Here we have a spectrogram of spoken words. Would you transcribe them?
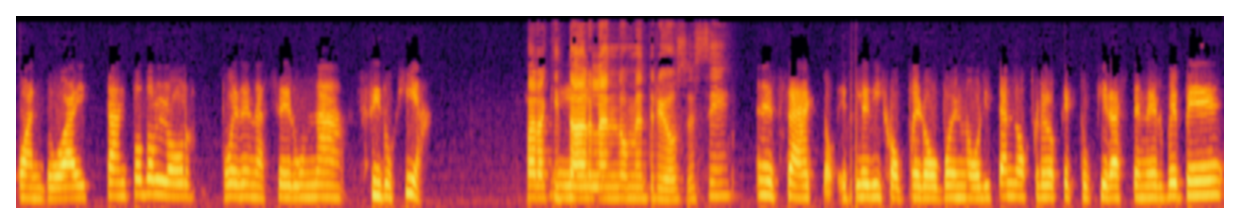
cuando hay tanto dolor pueden hacer una cirugía. Para quitar la eh, endometriosis, sí. Exacto. Le dijo, pero bueno, ahorita no creo que tú quieras tener bebé,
